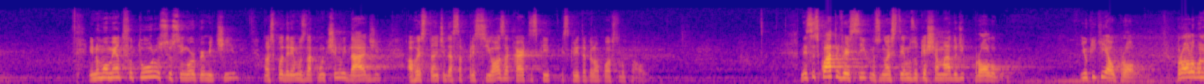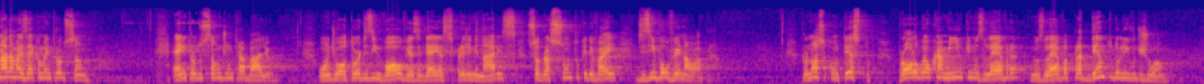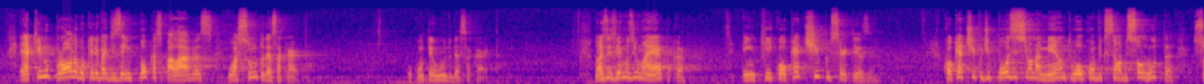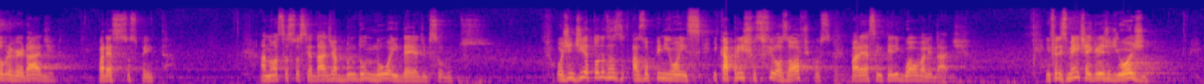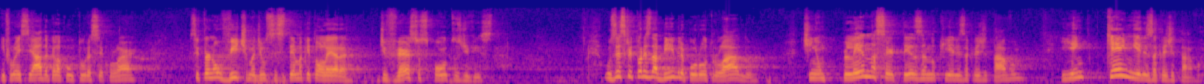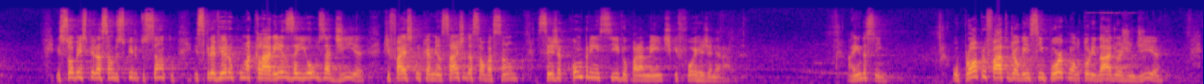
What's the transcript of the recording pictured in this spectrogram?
E no momento futuro, se o Senhor permitir, nós poderemos dar continuidade ao restante dessa preciosa carta escrita pelo apóstolo Paulo. Nesses quatro versículos, nós temos o que é chamado de prólogo. E o que é o prólogo? Prólogo nada mais é que uma introdução. É a introdução de um trabalho, onde o autor desenvolve as ideias preliminares sobre o assunto que ele vai desenvolver na obra. Para o nosso contexto, prólogo é o caminho que nos leva, nos leva para dentro do livro de João. É aqui no prólogo que ele vai dizer em poucas palavras o assunto dessa carta, o conteúdo dessa carta. Nós vivemos em uma época em que qualquer tipo de certeza, qualquer tipo de posicionamento ou convicção absoluta sobre a verdade parece suspeita. A nossa sociedade abandonou a ideia de absolutos. Hoje em dia, todas as, as opiniões e caprichos filosóficos parecem ter igual validade. Infelizmente, a igreja de hoje, influenciada pela cultura secular, se tornou vítima de um sistema que tolera diversos pontos de vista. Os escritores da Bíblia, por outro lado, tinham plena certeza no que eles acreditavam e em quem eles acreditavam. E, sob a inspiração do Espírito Santo, escreveram com uma clareza e ousadia que faz com que a mensagem da salvação seja compreensível para a mente que foi regenerada. Ainda assim, o próprio fato de alguém se impor com autoridade hoje em dia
